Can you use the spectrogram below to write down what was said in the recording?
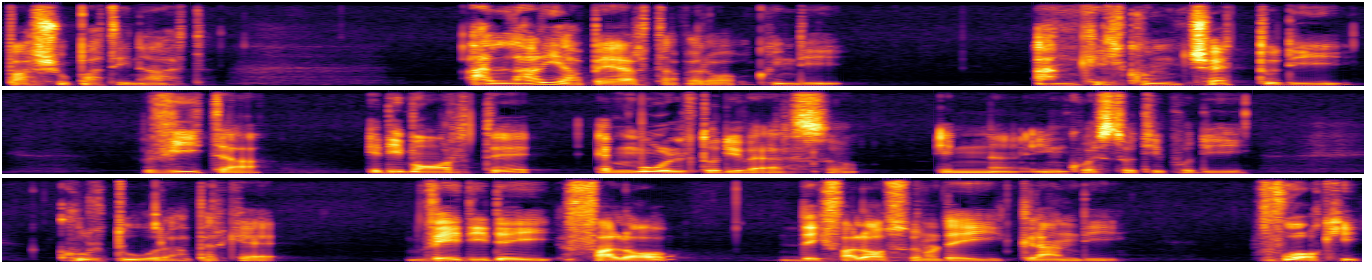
Pashupatinath, all'aria aperta però, quindi anche il concetto di vita e di morte è molto diverso in, in questo tipo di cultura, perché vedi dei falò, dei falò sono dei grandi fuochi,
